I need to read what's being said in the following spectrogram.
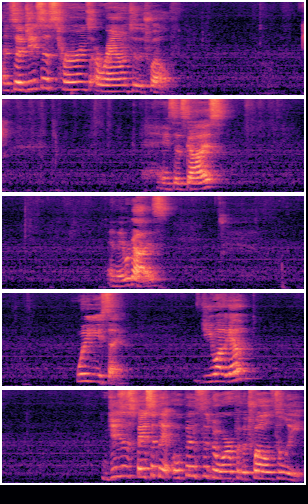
And so Jesus turns around to the 12. And he says, Guys, and they were guys, what do you say? Do you want to go? Jesus basically opens the door for the 12 to leave.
